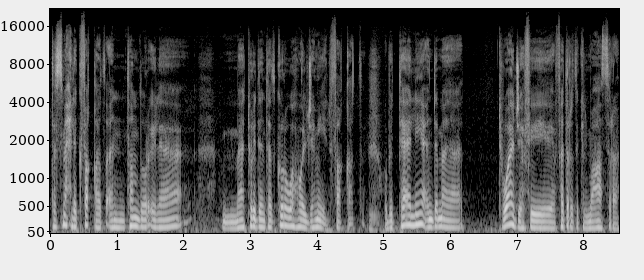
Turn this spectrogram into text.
تسمح لك فقط أن تنظر إلى ما تريد أن تذكره وهو الجميل فقط. وبالتالي عندما تواجه في فترتك المعاصرة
